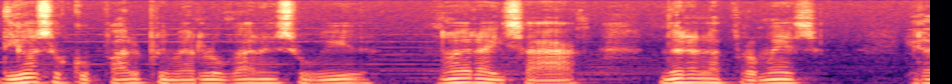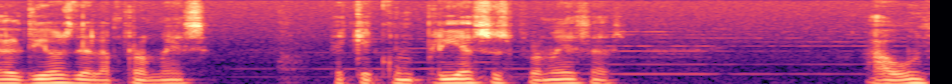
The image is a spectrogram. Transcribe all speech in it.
Dios ocupaba el primer lugar en su vida. No era Isaac, no era la promesa, era el Dios de la promesa, el que cumplía sus promesas, aún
